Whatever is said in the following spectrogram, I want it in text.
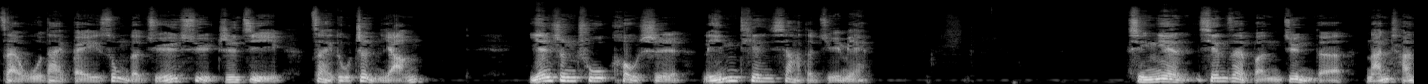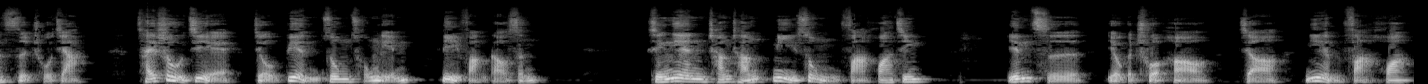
在五代北宋的绝续之际再度振扬，延伸出后世临天下的局面。醒念先在本郡的南禅寺出家，才受戒就遍宗丛林，力访高僧。醒念常常密诵《法华经》，因此有个绰号叫“念法花”。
